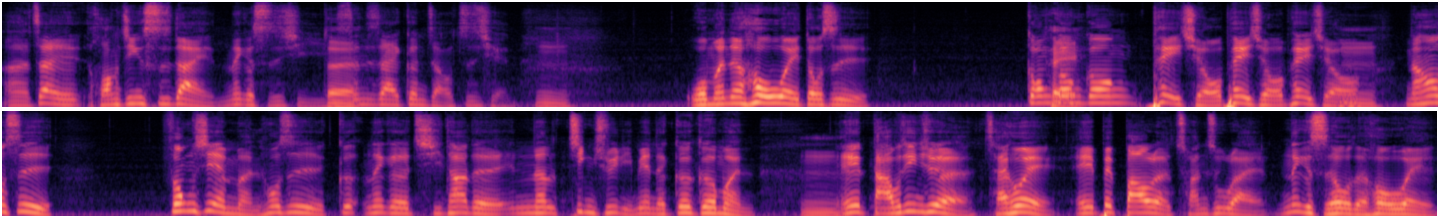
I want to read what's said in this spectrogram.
呃在黄金时代那个时期，甚至在更早之前，嗯，我们的后卫都是攻攻攻配球配球配球，然后是锋线们或是哥那个其他的那禁区里面的哥哥们。嗯，哎、欸，打不进去了才会哎、欸、被包了传出来。那个时候的后卫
